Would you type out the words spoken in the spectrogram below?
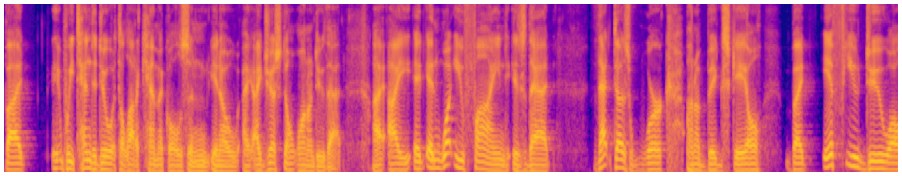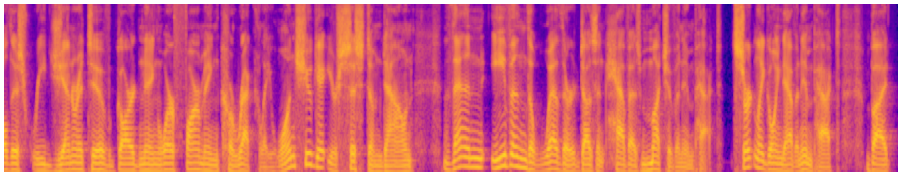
but we tend to do it with a lot of chemicals, and you know, I, I just don't want to do that. I, I it, and what you find is that that does work on a big scale, but if you do all this regenerative gardening or farming correctly, once you get your system down then even the weather doesn't have as much of an impact. It's certainly going to have an impact, but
